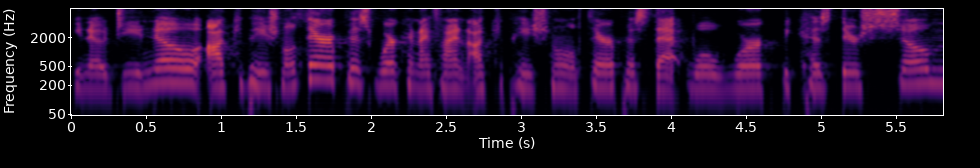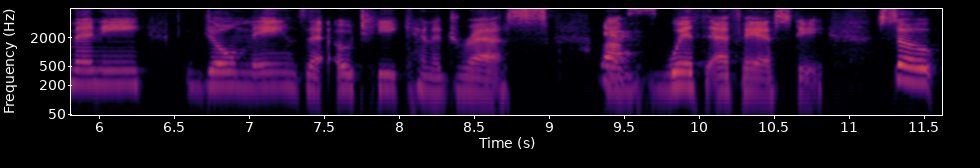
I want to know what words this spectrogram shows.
you know, do you know occupational therapists? Where can I find occupational therapists that will work? Because there's so many domains that OT can address um, yes. um, with FASD. So,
